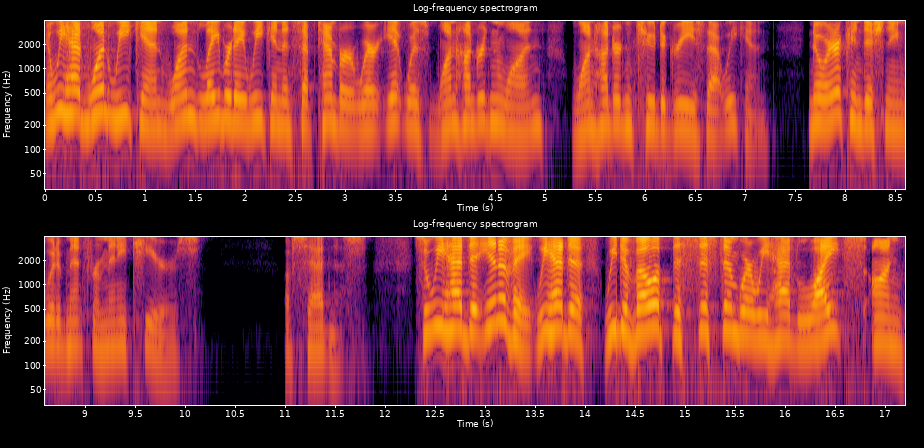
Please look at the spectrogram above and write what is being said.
And we had one weekend, one Labor Day weekend in September, where it was 101, 102 degrees that weekend. No air conditioning would have meant for many tears of sadness. So we had to innovate. We had to, we developed this system where we had lights on,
